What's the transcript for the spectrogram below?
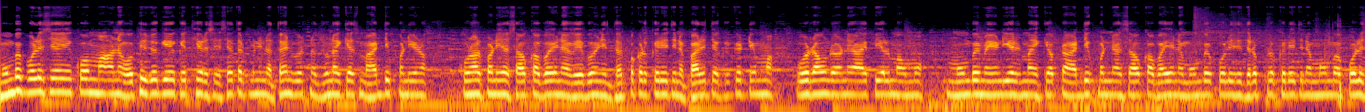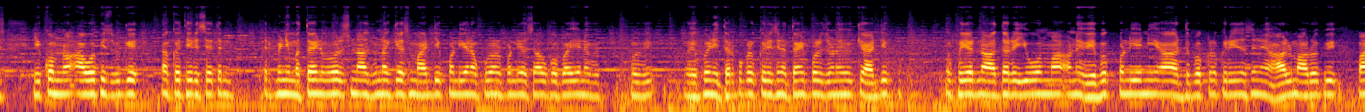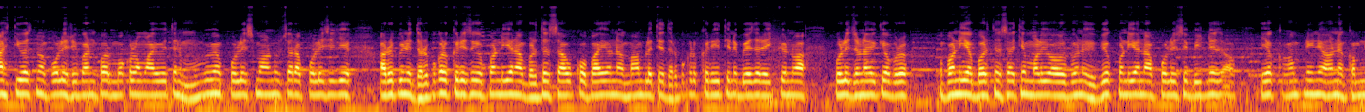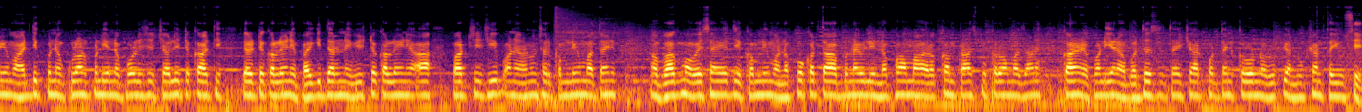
મુંબઈ પોલીસે ઇકોમાં અને ઓફિસ જગ્યાએ છે છેતરપિંડીના ત્રણ વર્ષના જૂના કેસમાં હાર્દિક પંડ્યાનો કુણાલ પંડ્યા સાવકાભાઈ અને વૈભવની ધરપકડ કરી હતી અને ભારતીય ક્રિકેટ ટીમમાં ઓલરાઉન્ડર અને આઈપીએલમાં મુંબઈમાં ઇન્ડિયન્સમાં કેપ્ટન હાર્દિક પંડ્યા, સાવકાભાઈ અને મુંબઈ પોલીસે ધરપકડ કરી હતી અને મુંબઈ પોલીસ ઇકોમનો આ ઓફિસ વગેરે કથિત છેતરપિંડીમાં ત્રણ વર્ષના જૂના કેસમાં હાર્દિક પંડ્યાના કુણાલ પંડ્યા, સાવકાભાઈ અને વૈભવની ધરપકડ કરી છે અને ત્રણ પોલીસે જણાવ્યું કે હાર્દિક ફરિયાદના આધારે યુવાનમાં અને વૈભવ પંડ્યાની આ ધરપકડ કરી છે અને હાલમાં આરોપી પાંચ દિવસમાં પોલીસ રિમાન્ડ પર મોકલવામાં આવ્યો હતો અને મુંબઈમાં પોલીસમાં અનુસાર પોલીસે જે આરોપીની ધરપકડ કરી છે કે પંડ્યાના બ્રધર સાવકો ભાઈઓના મામલે તે ધરપકડ કરી હતી અને બે હજાર એકવીસનું પોલીસ જણાવ્યું કે પંડ્યા બર્થને સાથે મળ્યો આરોપીઓને વિવેક પંડ્યાના પોલીસે બિઝનેસ એક કંપનીને અને કંપનીમાં હાર્દિક પંડ્યા કુણાલ પંડ્યાને પોલીસે ચાલીસ ટકાથી ચાર ટકા લઈને ભાગીદારને વીસ ટકા લઈને આ પાર્ટનરશીપ અને અનુસાર કંપનીમાં ત્રણ ભાગમાં વેચાઈ હતી. કંપનીમાં નફો કરતા બનાવેલી નફામાં રકમ ટ્રાન્સફર કરવામાં જાણે કારણે પંડ્યાના બધા ચાર પોઈન્ટ ત્રણ કરોડનો રૂપિયા નુકસાન થયું છે.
